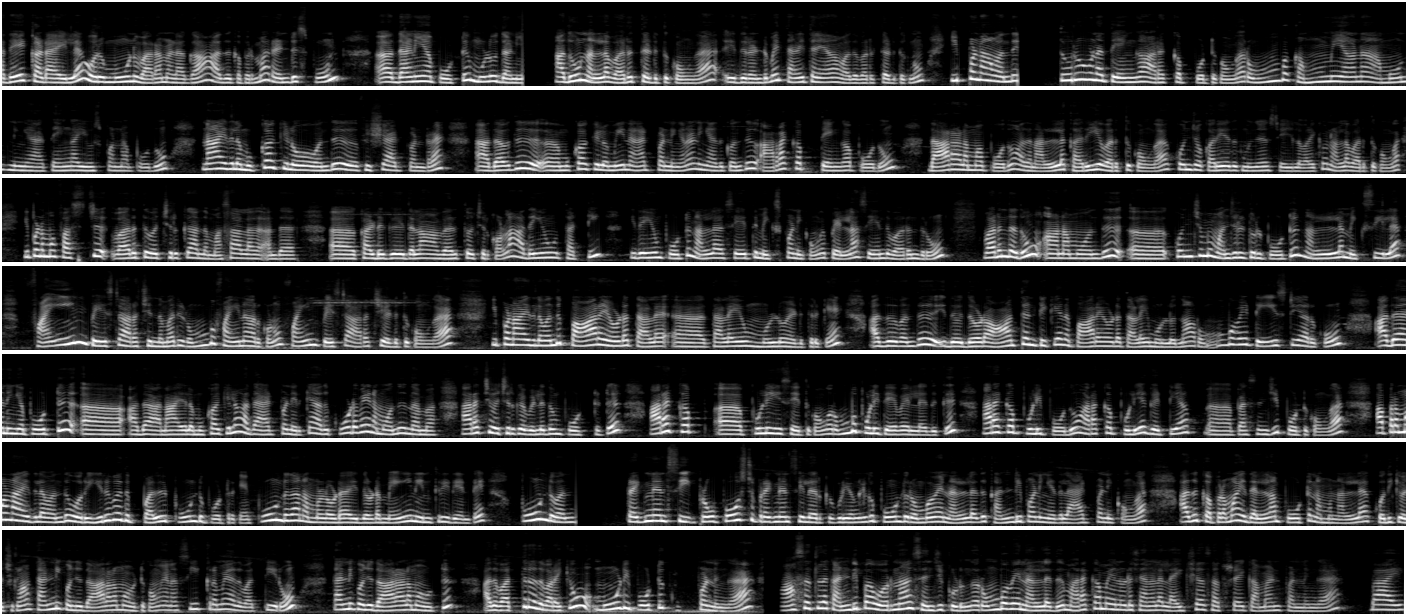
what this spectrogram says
அதே கடாயில் ஒரு மூணு வரமிளகா அதுக்கப்புறமா ரெண்டு ஸ்பூன் தனியாக தனியா போட்டு முழு தனியா அதுவும் நல்லா வறுத்து எடுத்துக்கோங்க. இது ரெண்டுமே தனித்தனியாக தான் அது வறுத்து எடுத்துக்கணும். இப்போ நான் வந்து துருவன தேங்காய் அரை கப் போட்டுக்கோங்க. ரொம்ப கம்மியான அமௌண்ட் நீங்கள் தேங்காய் யூஸ் பண்ணால் போதும். நான் இதில் முக்கால் கிலோ வந்து ஃபிஷ் ஆட் பண்ணுறேன் அதாவது முக்கால் கிலோ மீன் ஆட் பண்ணிங்கன்னா நீங்கள் அதுக்கு வந்து அரை கப் தேங்காய் போதும். தாராளமாக போதும். அதை நல்லா கறியை வறுத்துக்கோங்க. கொஞ்சம் கறியதுக்கு முந்தின ஸ்டேஜில் வரைக்கும் நல்லா வறுத்துக்கோங்க. இப்போ நம்ம ஃபஸ்ட்டு வறுத்து வச்சுருக்க அந்த மசாலா அந்த கடுகு இதெல்லாம் வறுத்து வச்சுருக்கோம்ல அதையும் தட்டி இதையும் போட்டு நல்லா சேர்த்து மிக்ஸ் பண்ணிக்கோங்க. இப்போ எல்லாம் சேர்ந்து வருந்துடும் வருந்ததும் நம்ம வந்து கொஞ்சமாக மஞ்சள் தூள் போட்டு நல்லா மிக்சியில் ஃபைன் பேஸ்ட்டாக அரைச்சி இந்த மாதிரி ரொம்ப ஃபைனாக இருக்கணும். ஃபைன் பேஸ்ட்டாக அரைச்சி எடுத்துக்கோங்க. இப்போ நான் இதில் வந்து பாறையோட தலை தலையும் முள்ளும் எடுத்திருக்கேன். அது வந்து இது இதோட ஆத்தென்டிக்கே அந்த பாறையோட தலை முள்ளும் தான். ரொம்பவே டேஸ்டியாக இருக்கும். அதை நீங்கள் போட்டு அதை நான் இதில் முக்கால் கிலோ அதை ஆட் பண்ணியிருக்கேன் அது கூடவே நம்ம வந்து நம்ம அரைச்சி வச்சுருக்க விழுதும் போட்டுட்டு அரை கப் புளி சேர்த்துக்கோங்க. ரொம்ப புளி தேவையில்லை இதுக்கு. அரை கப் புளி போதும். அரை கப் புளியை கெட்டியாக பிசைஞ்சு போட்டுக்கோங்க. அப்புறமா நான் இதில் வந்து ஒரு இருபது பல் பூண்டு போட்டிருக்கேன். பூண்டு தான் நம்மளோட இதோட மெயின் இன்க்ரீடியண்ட்டே பூண்டு வந்து ப்ரெக்னென்சி ப்ரோ போஸ்ட் ப்ரெக்னென்சியில் இருக்கக்கூடியவங்களுக்கு பூண்டு ரொம்பவே நல்லது. கண்டிப்பாக நீங்கள் இதில் ஆட் பண்ணிக்கோங்க. அதுக்கப்புறமா இதெல்லாம் போட்டு நம்ம நல்லா கொதிக்க வச்சுக்கலாம். தண்ணி கொஞ்சம் தாராளமாக விட்டுக்கோங்க. ஏன்னா சீக்கிரமே அது வத்திரும். தண்ணி கொஞ்சம் தாராளமாக விட்டு அது வத்துறது வரைக்கும் மூடி போட்டு குக் பண்ணுங்கள் மாதத்தில் கண்டிப்பாக ஒரு நாள் செஞ்சு கொடுங்க. ரொம்பவே நல்லது. மறக்காமல் என்னோட சேனலை லைக் ஷேர் சப்ஸ்கிரைப் கமெண்ட் பண்ணுங்கள் பாய்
